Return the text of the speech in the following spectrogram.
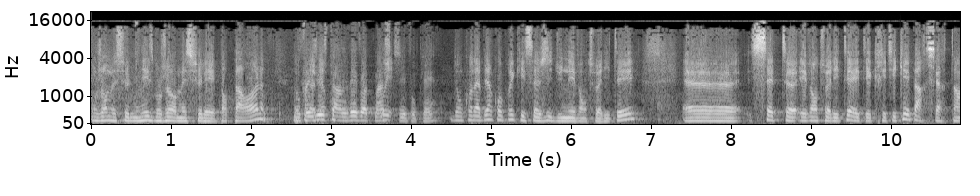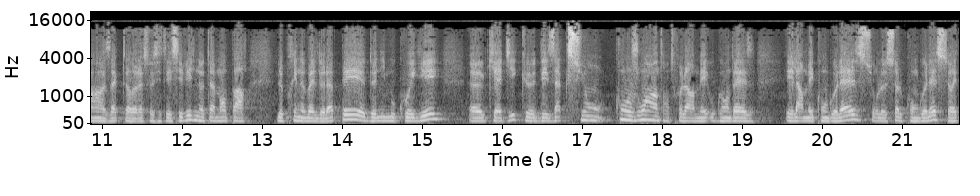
Bonjour Monsieur le Ministre, bonjour Messieurs les porte-paroles. Vous pouvez juste enlever votre masque s'il vous plaît. Donc on a bien compris qu'il s'agit d'une éventualité. Euh, cette éventualité a été critiquée par certains acteurs de la société civile, notamment par le prix Nobel de la paix, Denis Mukwege, euh, qui a dit que des actions conjointes entre l'armée ougandaise et l'armée congolaise sur le sol congolais seraient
